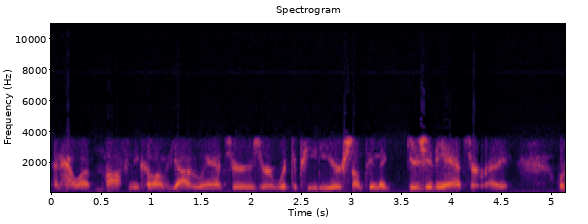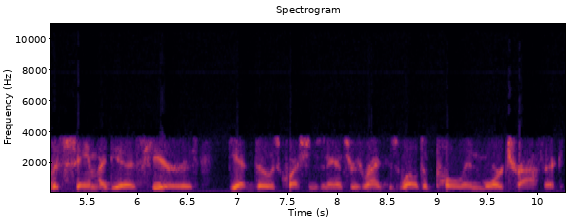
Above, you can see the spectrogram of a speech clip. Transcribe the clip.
and how mm-hmm. often you come up with Yahoo Answers or Wikipedia or something that gives you the answer, right? Well, the same idea is here is get those questions and answers ranked as well to pull in more traffic.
